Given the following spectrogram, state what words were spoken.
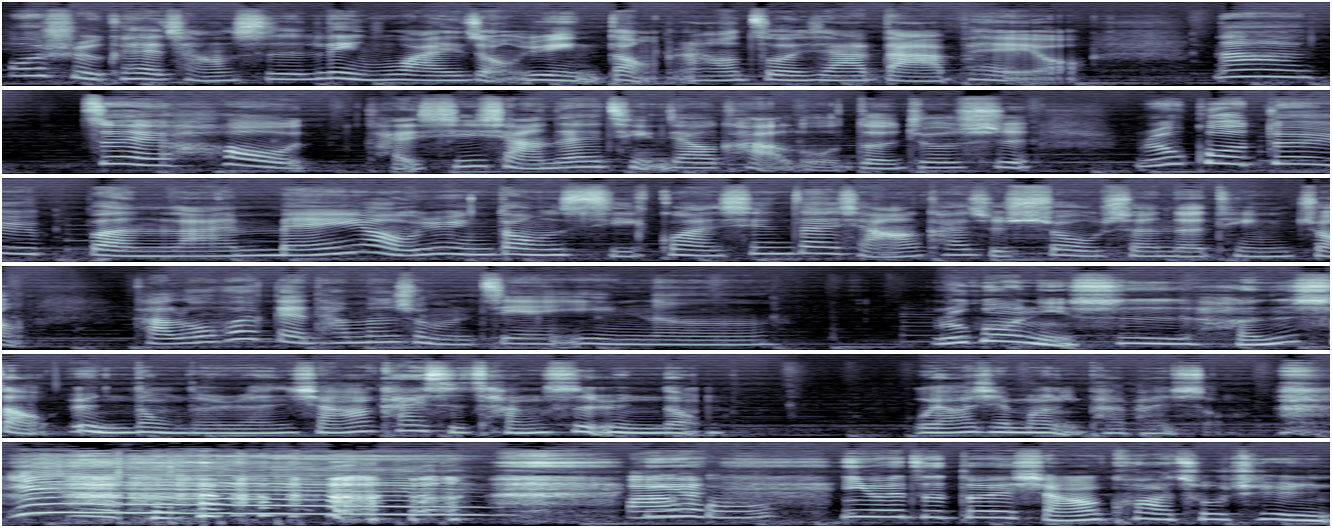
或许可以尝试另外一种运动，然后做一下搭配哦。那最后，凯西想再请教卡罗的，就是如果对于本来没有运动习惯，现在想要开始瘦身的听众，卡罗会给他们什么建议呢？如果你是很少运动的人，想要开始尝试运动，我要先帮你拍拍手，耶！因为因为这对想要跨出去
